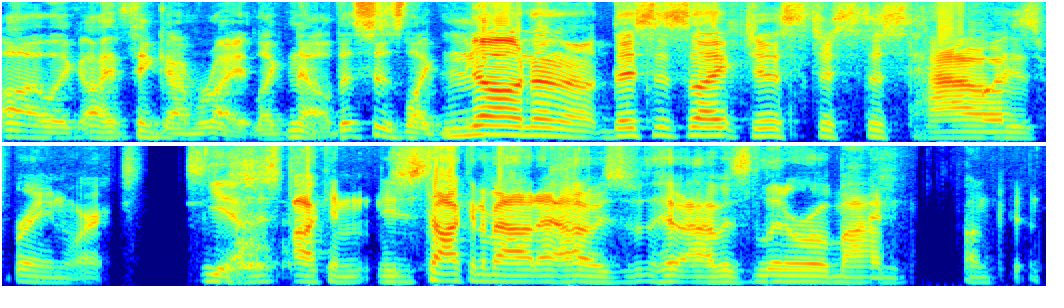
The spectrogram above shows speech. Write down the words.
uh like I think I'm right. Like no, this is like me. No, no, no. This is like just just just how his brain works. Yeah. He's just talking. He's just talking about how his how his literal mind functions.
